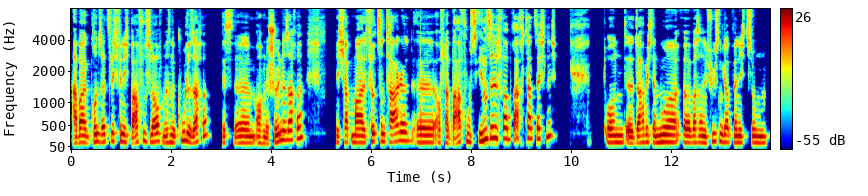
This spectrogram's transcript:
aber grundsätzlich finde ich Barfußlaufen ist eine coole Sache, ist ähm, auch eine schöne Sache. Ich habe mal 14 Tage äh, auf einer Barfußinsel verbracht tatsächlich. Und äh, da habe ich dann nur äh, was an den Füßen gehabt, wenn ich zum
